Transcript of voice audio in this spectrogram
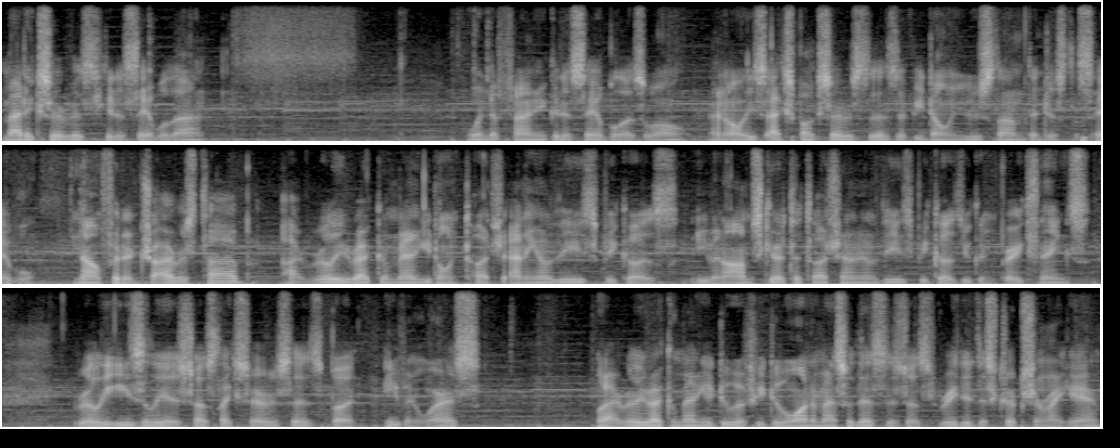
Medic Service, you could disable that. WinDefend you could disable as well. And all these Xbox services, if you don't use them, then just disable. Now for the drivers tab, I really recommend you don't touch any of these because even I'm scared to touch any of these because you can break things really easily. It's just like services, but even worse. What I really recommend you do if you do want to mess with this is just read the description right here.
